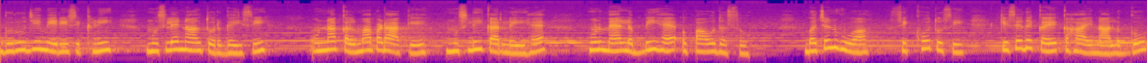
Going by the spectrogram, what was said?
ਗੁਰੂ ਜੀ ਮੇਰੀ ਸਿੱਖਣੀ ਮੁਸਲੇ ਨਾਲ ਤੁਰ ਗਈ ਸੀ। ਉਹਨਾਂ ਕਲਮਾ ਪੜਾ ਕੇ ਮੁਸਲੀ ਕਰ ਲਈ ਹੈ। ਹੁਣ ਮੈਂ ਲੱਭੀ ਹੈ ਉਪਾਅ ਦੱਸੋ। ਬਚਨ ਹੁਆ, ਸਿੱਖੋ ਤੁਸੀਂ, ਕਿਸੇ ਦੇ ਕਹੇ ਕਹਾਏ ਨਾ ਲੱਗੋ।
